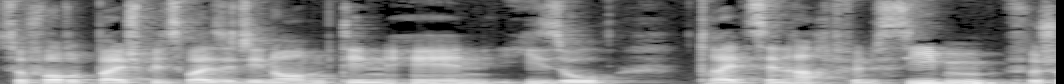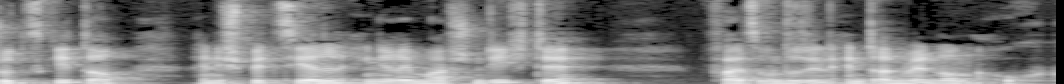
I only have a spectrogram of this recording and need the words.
So fordert beispielsweise die Norm DIN EN ISO 13857 für Schutzgitter eine speziell engere Maschendichte, falls unter den Endanwendern auch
